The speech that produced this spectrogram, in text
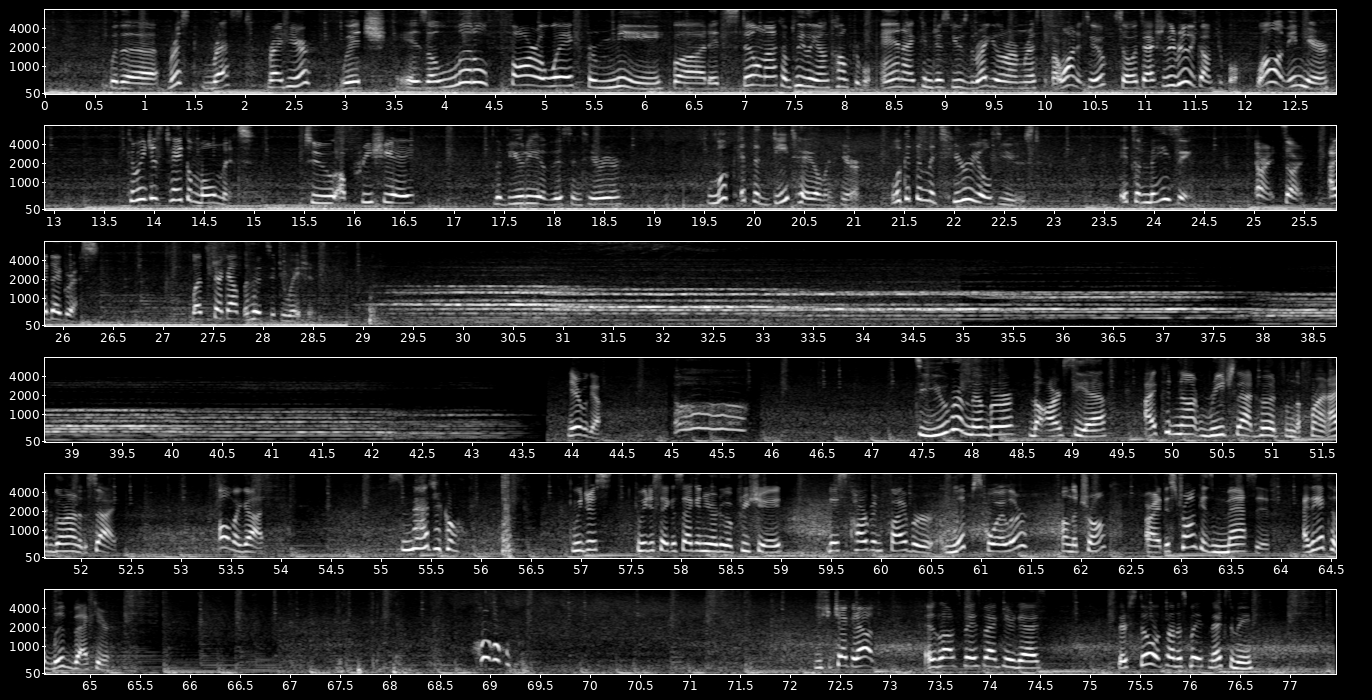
with a wrist rest right here, which is a little far away for me, but it's still not completely uncomfortable. And I can just use the regular armrest if I wanted to, so it's actually really comfortable. While I'm in here, can we just take a moment to appreciate the beauty of this interior? Look at the detail in here. Look at the materials used. It's amazing. All right, sorry, I digress. Let's check out the hood situation. Here we go. Do you remember the RCF? I could not reach that hood from the front. I had to go around to the side. Oh my God. It's magical. Can we just can we just take a second here to appreciate this carbon fiber lip spoiler on the trunk? All right, this trunk is massive. I think I could live back here. You should check it out. There's a lot of space back here, guys. There's still a ton of space next to me.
